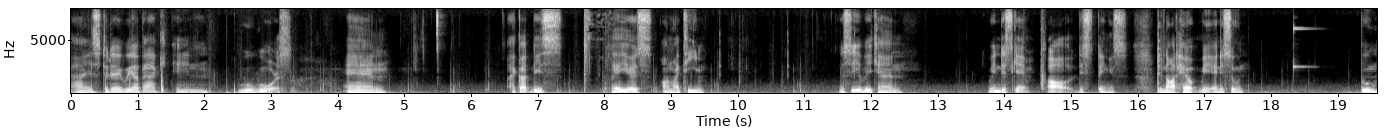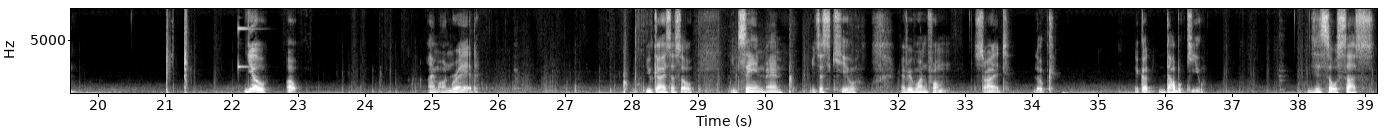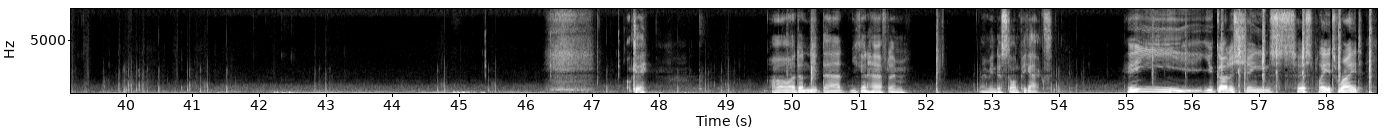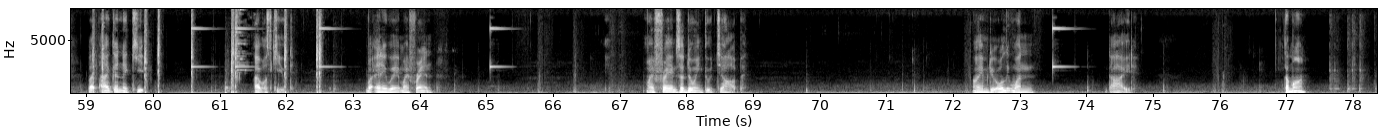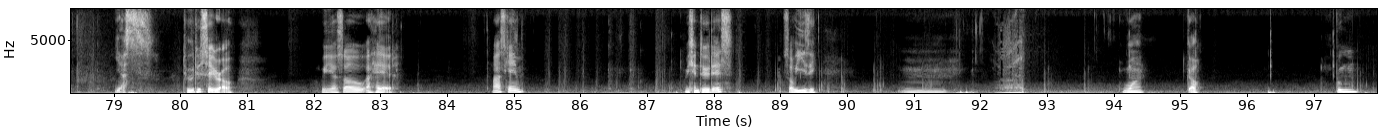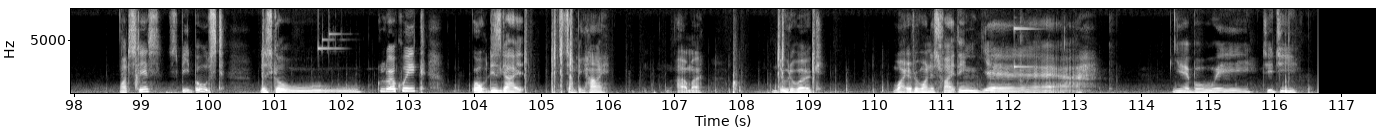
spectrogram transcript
Guys, today we are back in Wool Wars and I got these players on my team. Let's see if we can win this game. Oh, this thing is do not help me any soon. Boom. Yo, oh. I'm on red. You guys are so insane, man. You just kill everyone from start. Look. They got double kill. This is so sus. Okay. Uh, I don't need that. You can have them. I mean the stone pickaxe. Hey, you got a change chest plate, right? But I'm gonna keep... I was cute. But anyway, my friend. My friends are doing good job. I am the only one died. Come on. Yes. 2 to 0. We are so ahead. Last game. We can do this. So easy. Mm. One. Go. Boom. What's this? Speed boost. Let's go real quick. Whoa, this guy is jumping high. I'ma do the work Why everyone is fighting. Yeah. Yeah, boy. GG.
